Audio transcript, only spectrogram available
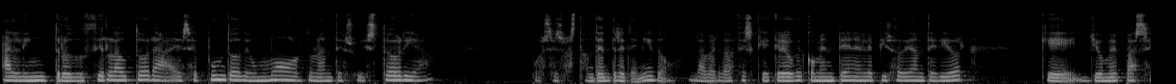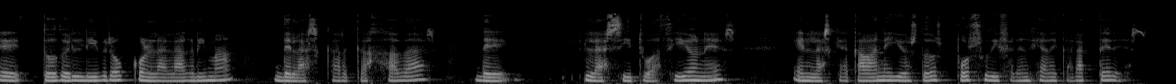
al introducir la autora a ese punto de humor durante su historia, pues es bastante entretenido. La verdad es que creo que comenté en el episodio anterior que yo me pasé todo el libro con la lágrima de las carcajadas, de las situaciones en las que acaban ellos dos por su diferencia de caracteres.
